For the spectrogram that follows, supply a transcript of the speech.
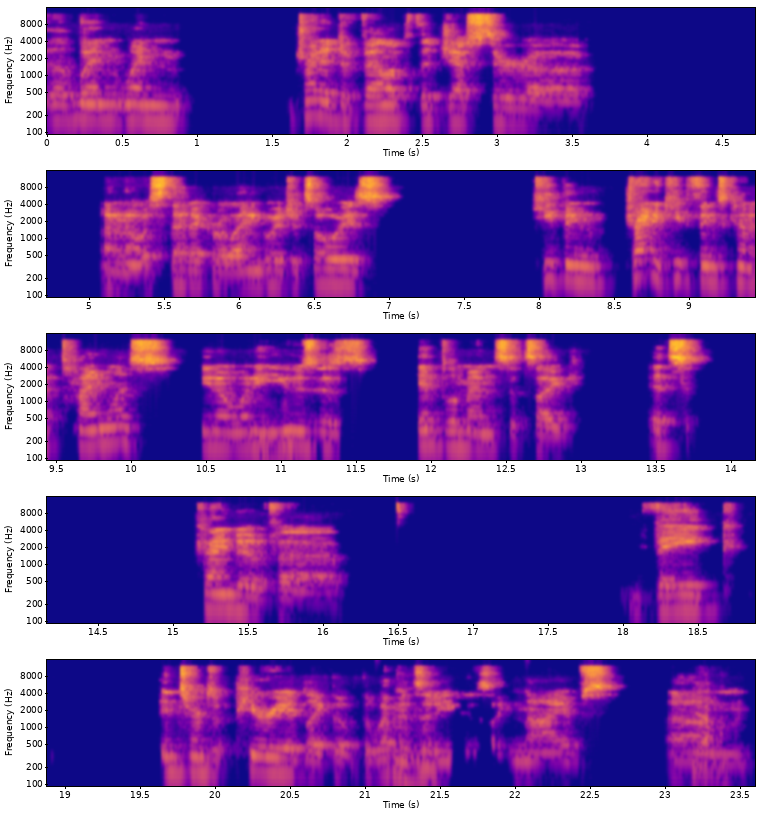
uh, when when trying to develop the jester uh i don't know aesthetic or language it's always keeping trying to keep things kind of timeless you know when he Mhm. uses implements it's like it's kind of uh vague in terms of period like the, the weapons Mhm. that he uses like knives um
